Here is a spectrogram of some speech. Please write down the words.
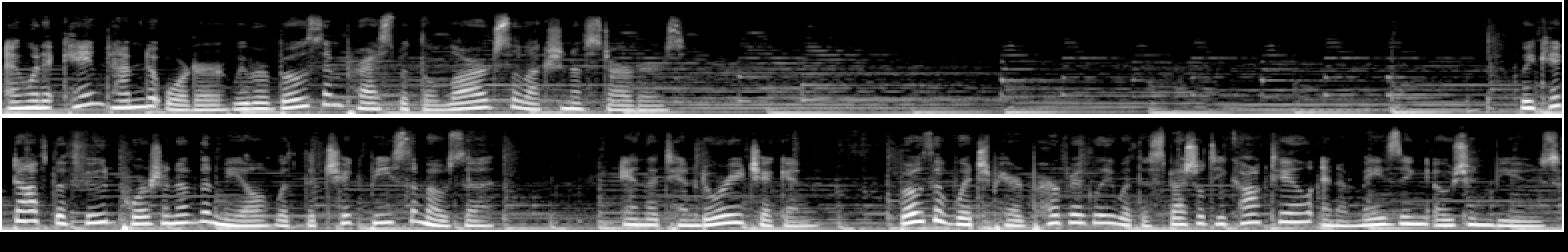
And when it came time to order, we were both impressed with the large selection of starters. We kicked off the food portion of the meal with the chickpea samosa and the tandoori chicken, both of which paired perfectly with the specialty cocktail and amazing ocean views.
